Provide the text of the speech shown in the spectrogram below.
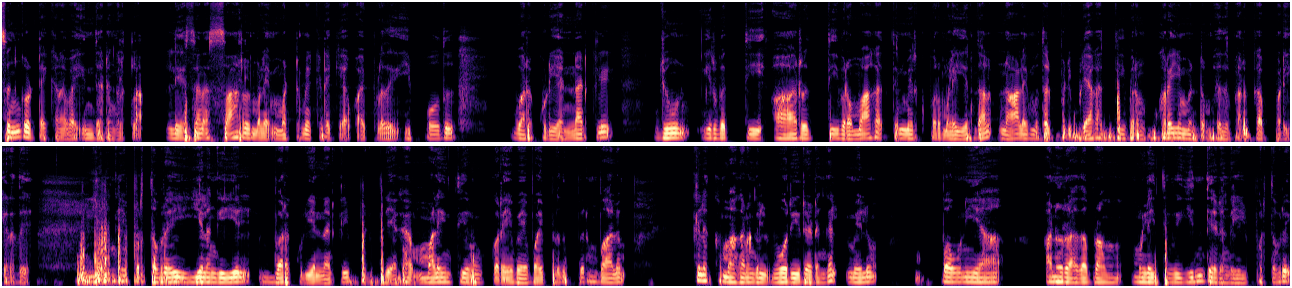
செங்கோட்டை கணவாய் இந்த இடங்களுக்கெல்லாம் லேசான சாரல் மழை மட்டுமே கிடைக்க வாய்ப்புள்ளது. இப்போது வரக்கூடிய நாட்களில் ஜூன் இருபத்தி ஆறு தீவிரமாக தென்மேற்கு பருவமழை இருந்தாலும் நாளை முதல் படிப்படியாக தீவிரம் குறையும் என்றும் எதிர்பார்க்கப்படுகிறது. இலங்கையை பொறுத்தவரை இலங்கையில் வரக்கூடிய நாட்களில் படிப்படியாக மழையின் தீவிரம் குறையவே வாய்ப்புள்ளது. பெரும்பாலும் கிழக்கு மாகாணங்கள் ஓரிரு இடங்கள் மேலும் பவுனியா அனுராதபுரம் முல்லைத்தீவு இந்த இடங்களில் பொறுத்தவரை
